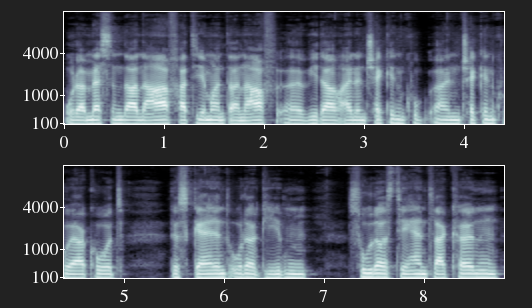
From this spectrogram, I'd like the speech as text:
oder messen danach, hat jemand danach äh, wieder einen Check-in einen Check-in QR-Code gescannt oder geben, so dass die Händler können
